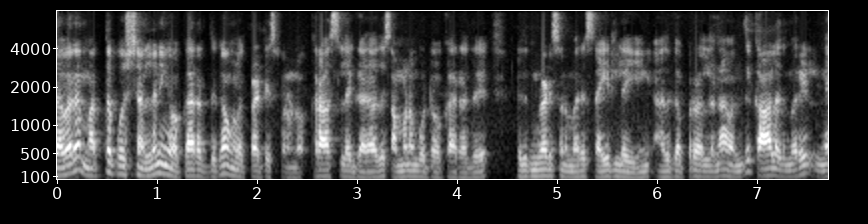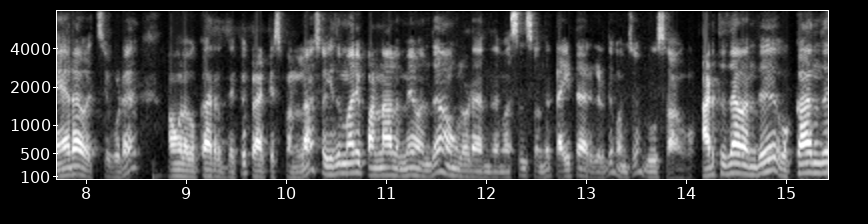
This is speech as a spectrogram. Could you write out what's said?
தவிர மற்ற பொசிஷனில் நீங்கள் உட்காரத்துக்கு அவங்களுக்கு ப்ராக்டிஸ் பண்ணணும். கிராஸ் லெக் அதாவது சம்மணம் போட்டு உட்காரது இதுக்கு முன்னாடி சொன்ன மாதிரி சைட் லையிங் அதுக்கப்புறம் இல்லைனா வந்து கால் இது மாதிரி நேராக வச்சு கூட அவங்கள உட்காரத்துக்கு ப்ராக்டிஸ் பண்ணலாம். ஸோ இது மாதிரி பண்ணாலுமே வந்து அவங்களோட அந்த மசில்ஸ் வந்து டைட்டாக இருக்கிறது கொஞ்சம் லூஸ் ஆகும். அடுத்ததாக வந்து உட்காந்து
